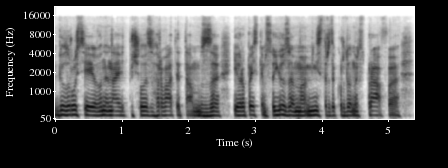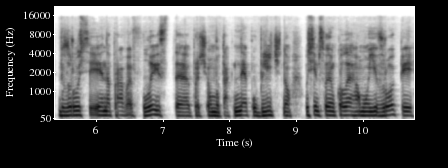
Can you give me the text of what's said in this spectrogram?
Білорусі вони навіть почали згорвати там з європейським союзом. Міністр закордонних справ Білорусі направив лист, е, причому так не публічно усім своїм колегам у Європі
